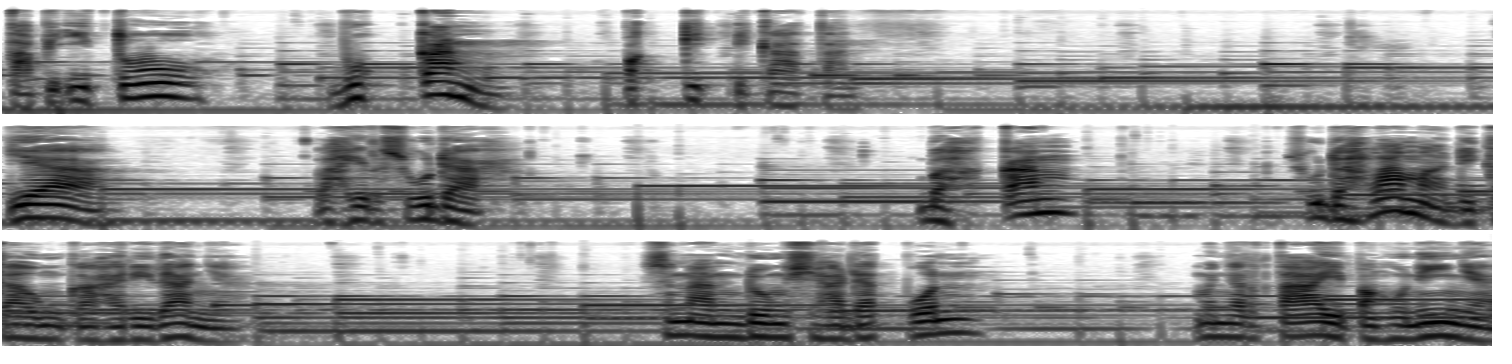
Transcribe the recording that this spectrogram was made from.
Tapi itu bukan pekik ikatan. Ya, lahir sudah. Bahkan sudah lama dikaum kehadirannya. Senandung syahadat pun menyertai penghuninya.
